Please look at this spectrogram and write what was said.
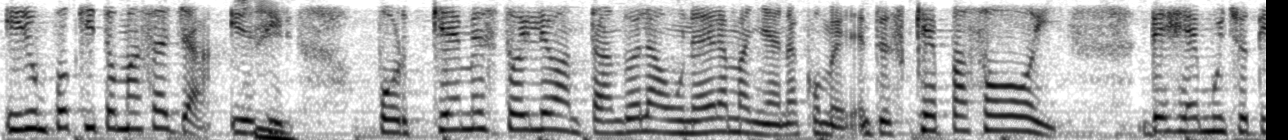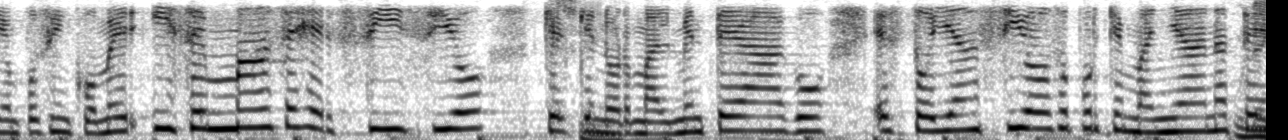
ir un poquito más allá y Sí. decir, ¿por qué me estoy levantando a la una de la mañana a comer? Entonces, ¿qué pasó hoy? Dejé mucho tiempo sin comer, hice más ejercicio que el Sí. que normalmente hago, estoy ansioso porque mañana Un tengo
